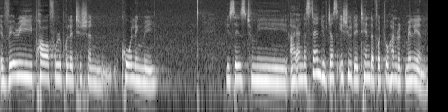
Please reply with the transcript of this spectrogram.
a very powerful politician calling me. He says to me, I understand you've just issued a tender for 200 million.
